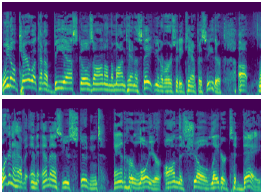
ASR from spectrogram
we don't care what kind of BS goes on on the Montana State University campus either. Uh, we're going to have an MSU student and her lawyer on the show later today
